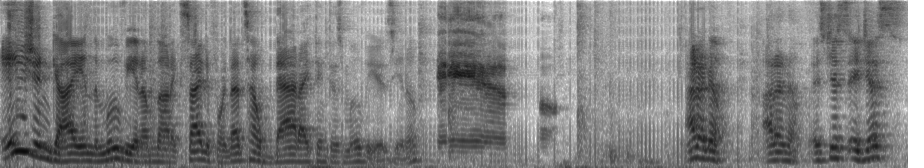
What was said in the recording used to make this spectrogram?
Asian guy in the movie, and I'm not excited for it. That's how bad I think this movie is. You know? And oh, I don't know. I don't know. It's just it just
